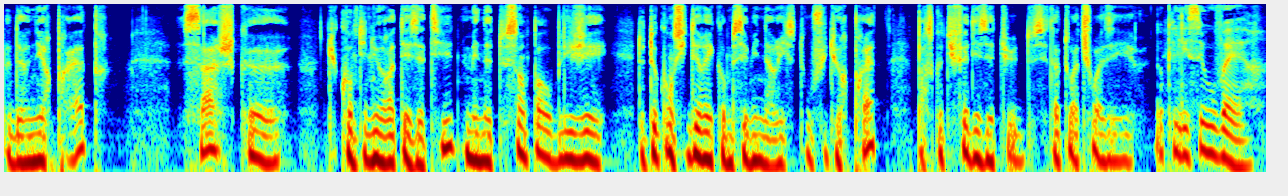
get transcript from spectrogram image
de devenir prêtre, sache que tu continueras tes études, mais ne te sens pas obligé de te considérer comme séminariste ou futur prêtre parce que tu fais des études. C'est à toi de choisir. Donc il laissait ouvert.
